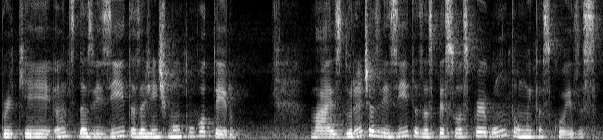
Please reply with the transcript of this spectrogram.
porque antes das visitas a gente monta um roteiro mas durante as visitas as pessoas perguntam muitas coisas,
